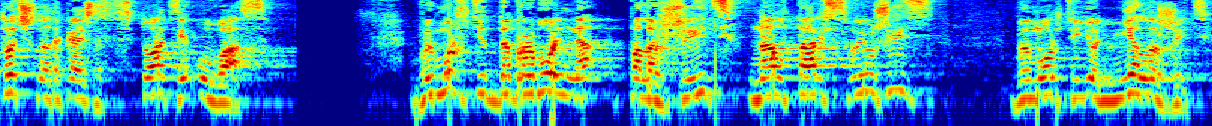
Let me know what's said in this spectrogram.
Точно такая же ситуация у вас. Вы можете добровольно положить на алтарь свою жизнь, вы можете ее не ложить,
